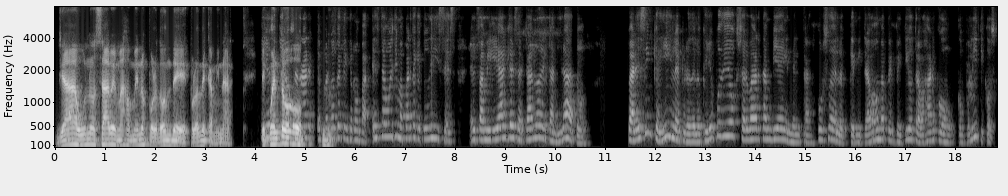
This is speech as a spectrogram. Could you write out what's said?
ya uno sabe más o menos por dónde, por dónde caminar. Te cuento... Eh, perdón que te interrumpa. Esta última parte que tú dices, el familiar y el cercano del candidato, parece increíble, pero de lo que yo he podido observar también en el transcurso de lo que mi trabajo me ha permitido trabajar con, con políticos,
